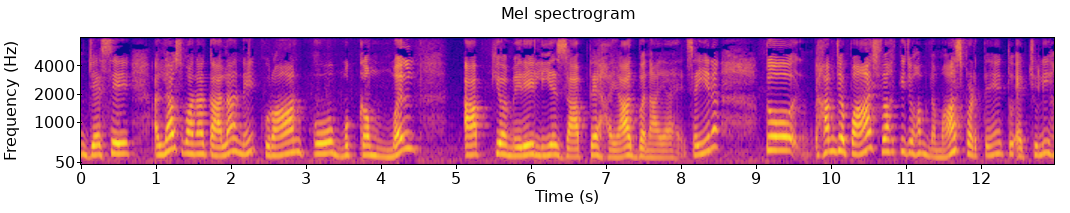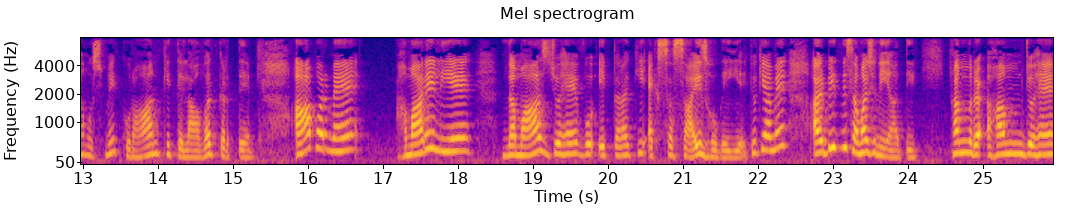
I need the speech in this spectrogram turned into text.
جیسے اللہ سبحانہ تعالیٰ نے قرآن کو مکمل آپ کے اور میرے لیے ضابطۂ حیات بنایا ہے، صحیح ہے نا؟ تو ہم جب پانچ وقت کی جو ہم نماز پڑھتے ہیں، تو ایکچولی ہم اس میں قرآن کی تلاوت کرتے ہیں۔ آپ اور میں، ہمارے لیے نماز جو ہے، وہ ایک طرح کی ایکسرسائز ہو گئی ہے۔ کیونکہ ہمیں عربی اتنی سمجھ نہیں آتی۔ ہم ہم جو ہیں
